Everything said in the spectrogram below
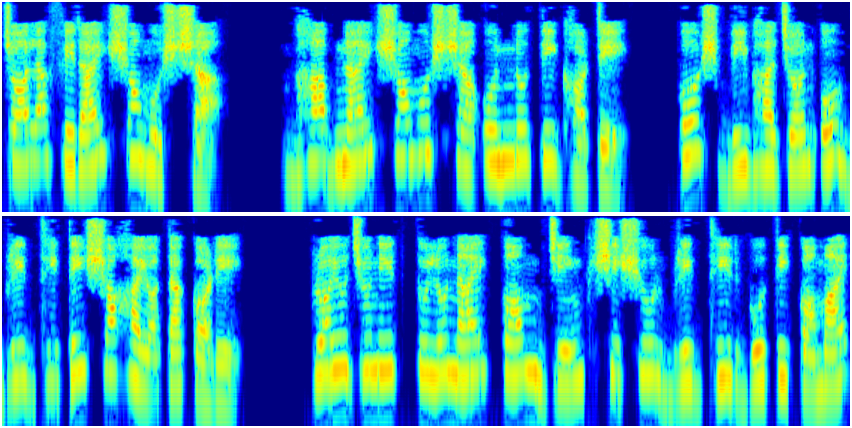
চলাফেরায় সমস্যা। ভাবনায় সমস্যা উন্নতি ঘটে। কোষ বিভাজন ও বৃদ্ধিতে সহায়তা করে। প্রয়োজনের তুলনায় কম জিঙ্ক শিশুর বৃদ্ধির গতি কমায়,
